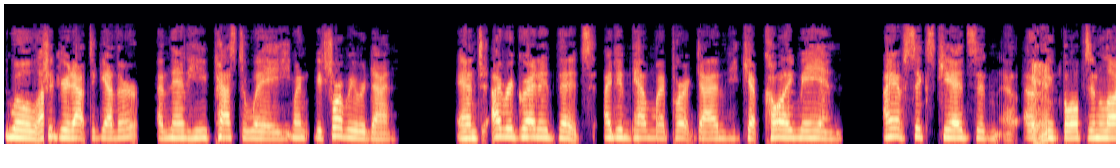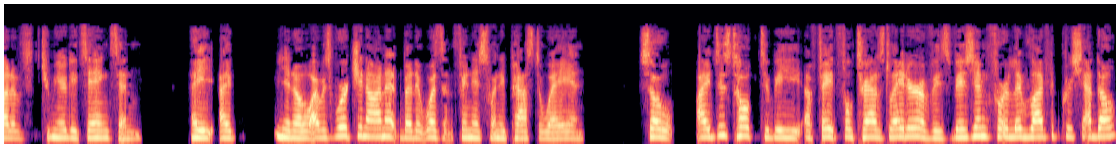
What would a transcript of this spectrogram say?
we'll figure it out together. And then he passed away when, before we were done. And I regretted that I didn't have my part done. He kept calling me and I have six kids and uh, I'm involved in a lot of community things. And I, I, you know, I was working on it, but it wasn't finished when he passed away. And so I just hope to be a faithful translator of his vision for Live Life in Crescendo.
